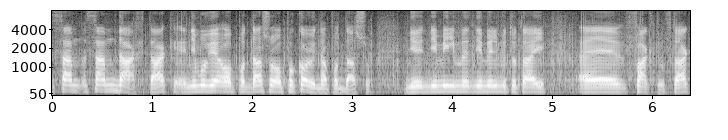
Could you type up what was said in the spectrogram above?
sam, sam dach, tak? E, Nie mówię o poddaszu, o pokoju na poddaszu. Nie, nie, nie mylmy tutaj e, faktów, tak?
